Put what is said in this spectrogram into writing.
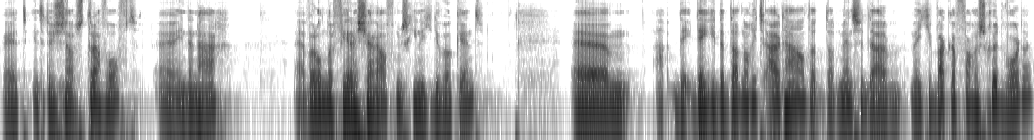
bij het Internationaal Strafhof in Den Haag. Waaronder Vera Sharaf, misschien dat je die wel kent. Ehm, de- denk je dat dat nog iets uithaalt? Dat, dat mensen daar een beetje wakker van geschud worden?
